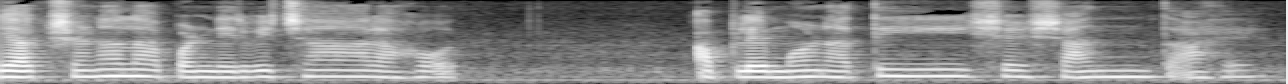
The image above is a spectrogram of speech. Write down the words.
या क्षणाला आपण निर्विचार आहोत. आपले मन अतिशय शांत आहे.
